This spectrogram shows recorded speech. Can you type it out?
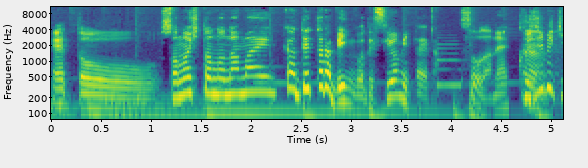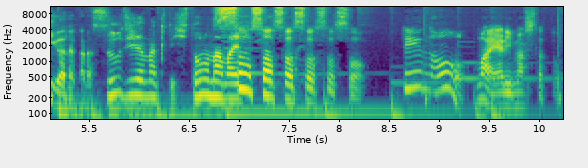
えっと、その人の名前が出たらビンゴですよ、みたいな。う。そうだね。くじ引きがだから数字じゃなくて人の名前。そうそうそうそうそうそう。っていうのを、まあやりましたと。で、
